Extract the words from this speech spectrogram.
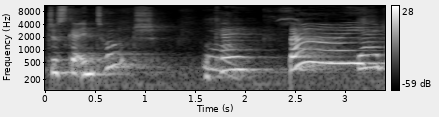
just get in touch. Okay, bye. Dad,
